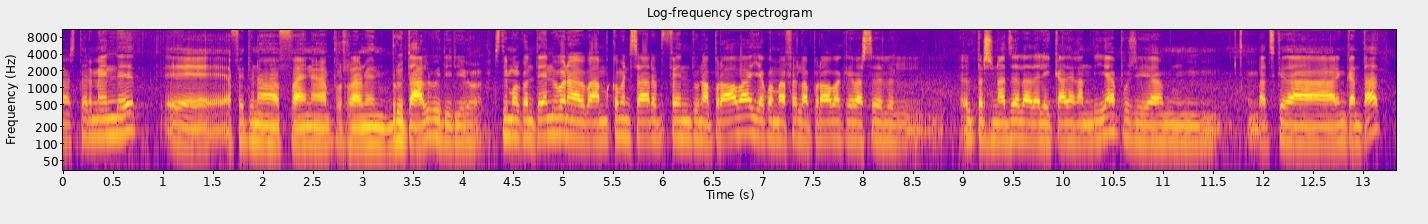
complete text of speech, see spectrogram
l'Ester Méndez eh, ha fet una feina pues, realment brutal, vull dir, jo estic molt content. Bueno, vam començar fent una prova, ja quan va fer la prova, que va ser el, el personatge de la Delicada Gandia, pues, ja em, em vaig quedar encantat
